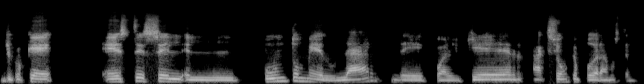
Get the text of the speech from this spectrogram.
Yo creo que este es el, el punto medular de cualquier acción que podamos tener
